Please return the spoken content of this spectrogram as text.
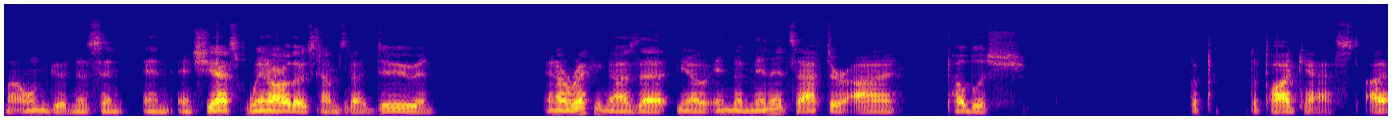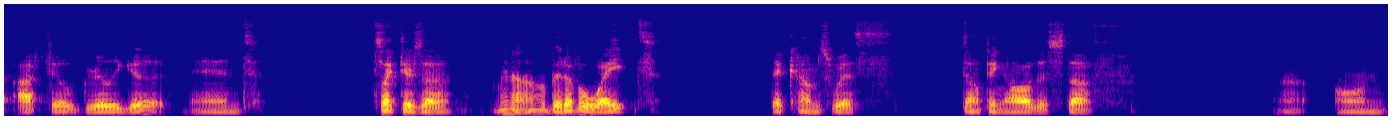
my own goodness and and and she asked when are those times that I do? And and I recognize that you know in the minutes after I publish the the podcast I I feel really good. And it's like there's a you know a bit of a weight that comes with dumping all this stuff uh, on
